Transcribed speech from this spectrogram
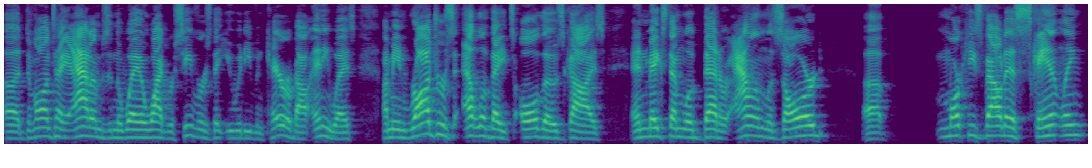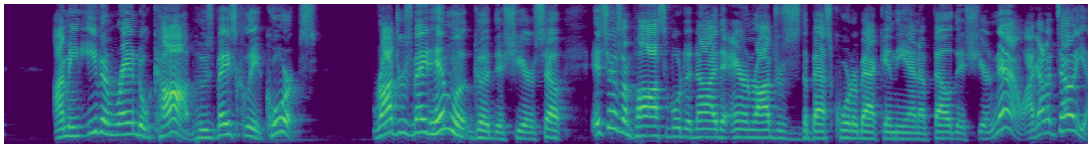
uh, Davante Adams in the way of wide receivers that you would even care about, anyways. I mean, Rodgers elevates all those guys and makes them look better. Allen Lazard, uh, Marquez Valdes Scantling, I mean, even Randall Cobb, who's basically a corpse, Rodgers made him look good this year. So it's just impossible to deny that Aaron Rodgers is the best quarterback in the NFL this year. Now, I got to tell you,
